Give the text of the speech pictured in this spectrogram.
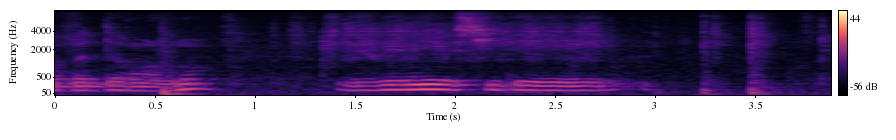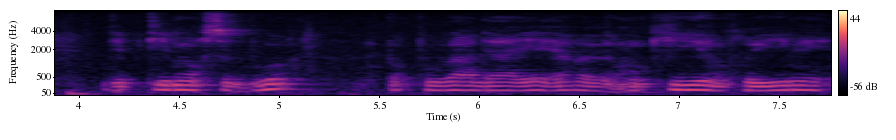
boîte de rangement, je lui ai mis aussi des, petits morceaux de bois pour pouvoir derrière euh, enquiller entre guillemets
